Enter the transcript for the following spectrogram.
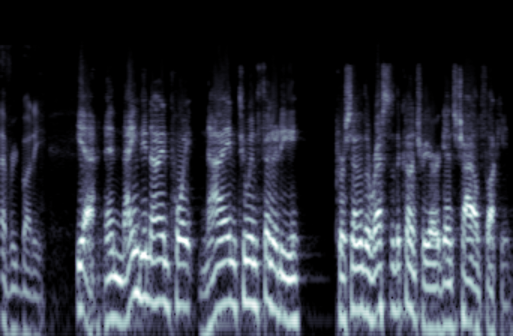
everybody. Yeah, and 99.9 to infinity percent of the rest of the country are against child fucking.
